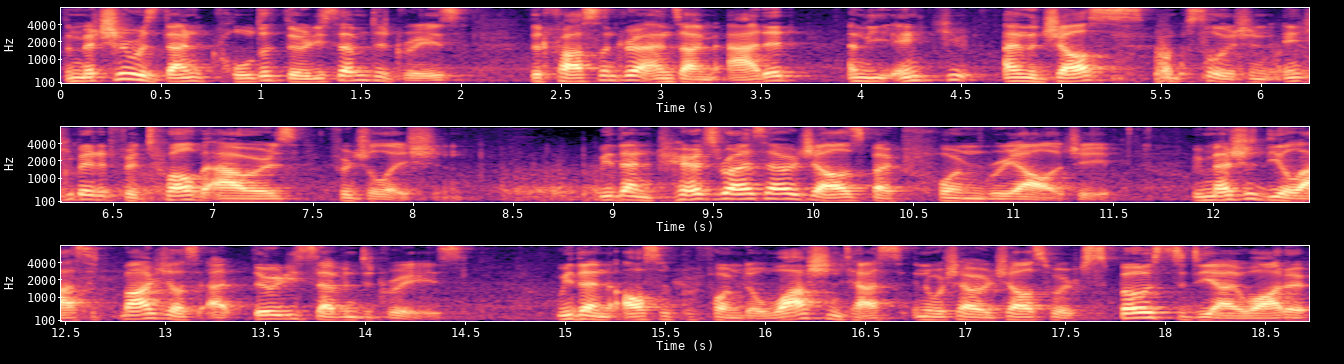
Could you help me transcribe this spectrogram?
The mixture was then cooled to 37 degrees, the crosslinker enzyme added, and the, and the gel solution incubated for 12 hours for gelation. We then characterized our gels by performing rheology. We measured the elastic modulus at 37 degrees. We then also performed a washing test in which our gels were exposed to DI water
